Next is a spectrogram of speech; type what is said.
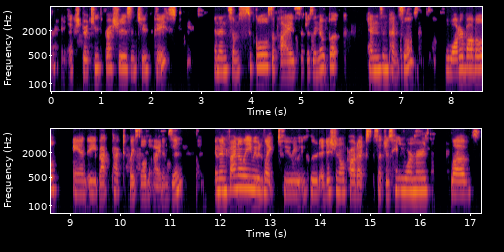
and extra toothbrushes and toothpaste, and then some school supplies such as a notebook, pens and pencils, a water bottle, and a backpack to place all the items in. And then finally, we would like to include additional products such as hand warmers, gloves,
